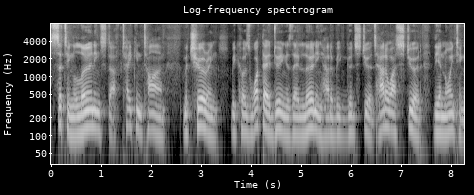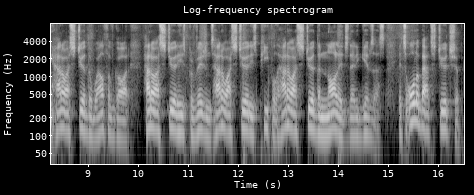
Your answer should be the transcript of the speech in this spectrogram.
sitting, learning stuff, taking time, maturing because what they're doing is they're learning how to be good stewards. How do I steward the anointing? How do I steward the wealth of God? How do I steward His provisions? How do I steward His people? How do I steward the knowledge that He gives us? It's all about stewardship.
